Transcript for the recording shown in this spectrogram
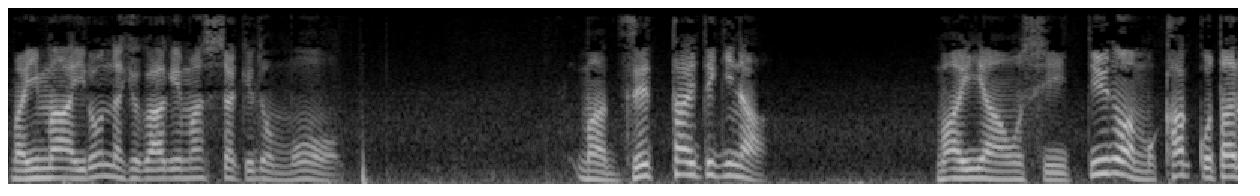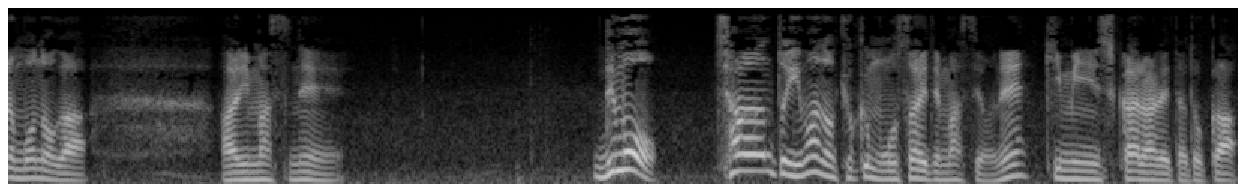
まあ今いろんな曲あげましたけども、まあ絶対的なマイアン推しっていうのはもう確固たるものがありますね。でも、ちゃんと今の曲も抑えてますよね。君に叱られたとか、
